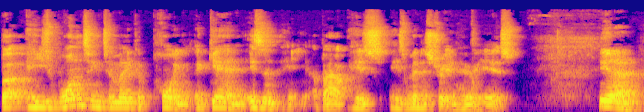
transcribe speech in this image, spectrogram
but he's wanting to make a point again, isn't he, about his his ministry and who he is? Yeah.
